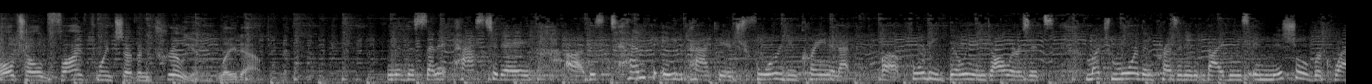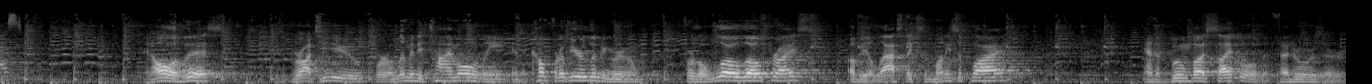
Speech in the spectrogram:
all told, 5.7 trillion laid out. The Senate passed today uh, this 10th aid package for Ukraine, and at uh, $40 billion, it's much more than President Biden's initial request. And all of this is brought to you for a limited time only in the comfort of your living room for the low, low price of the elastic money supply and the boom bust cycle of the Federal Reserve.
